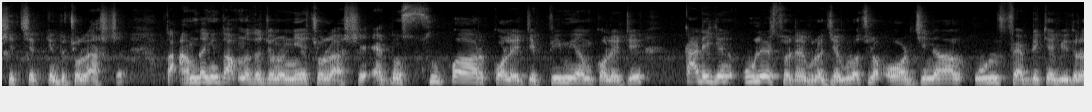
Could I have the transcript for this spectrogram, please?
শীত শীত কিন্তু চলে আসছে। তো আমরা কিন্তু আপনাদের জন্য নিয়ে চলে আসছি একদম super quality premium quality cardigan উলের সোয়েটারগুলো, যেগুলো ছিল অরিজিনাল উল ফ্যাব্রিকের ভিতরে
